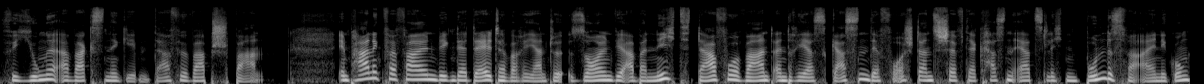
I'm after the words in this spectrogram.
für junge Erwachsene geben. Dafür warb Spahn. In Panik verfallen wegen der Delta-Variante sollen wir aber nicht. Davor warnt Andreas Gassen, der Vorstandschef der Kassenärztlichen Bundesvereinigung.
